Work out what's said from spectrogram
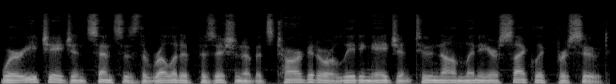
where each agent senses the relative position of its target or leading agent to nonlinear cyclic pursuit,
